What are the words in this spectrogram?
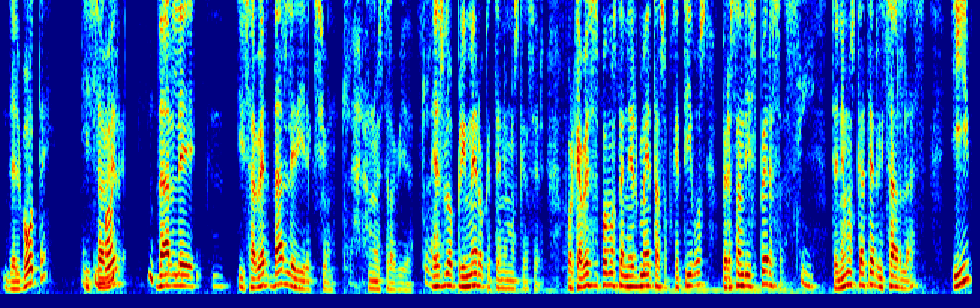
del bote y saber darle y saber darle dirección Claro. a nuestra vida. Claro. Es lo primero que tenemos que hacer, porque a veces podemos tener metas, objetivos, pero están dispersas. sí. Tenemos que aterrizarlas y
